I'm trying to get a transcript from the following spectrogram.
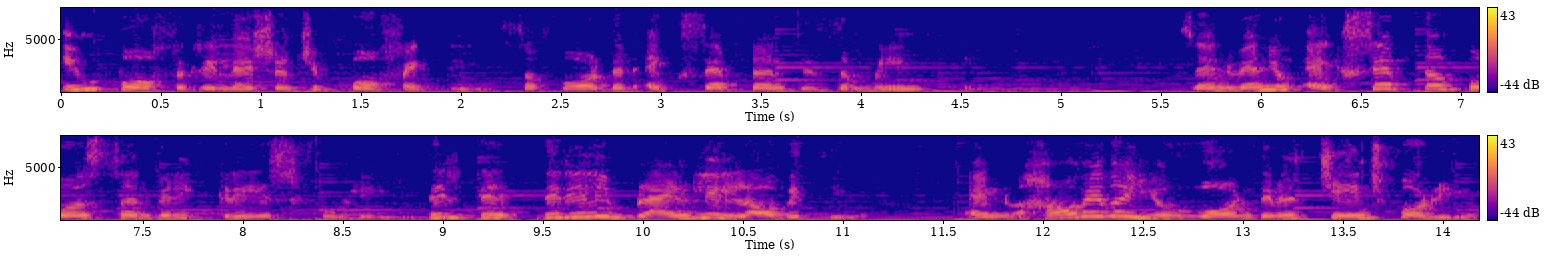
imperfect relationship perfectly. So for that acceptance is the main thing. So, and when you accept the person very gracefully they, they, they really blindly love with you. And however you want they will change for you.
